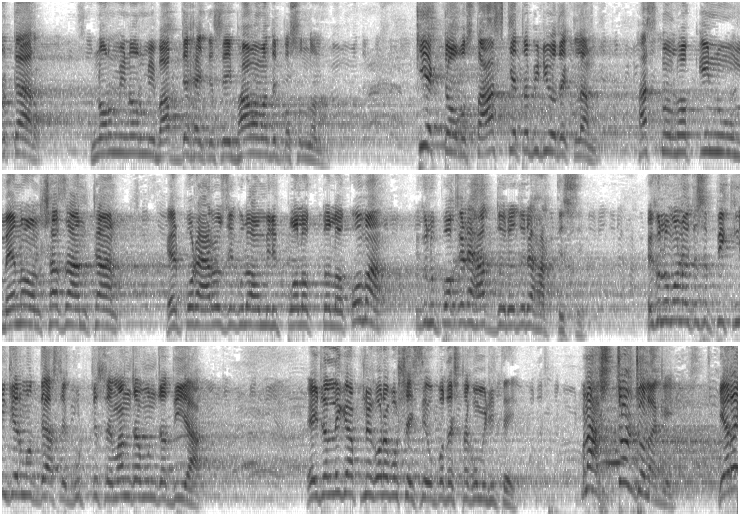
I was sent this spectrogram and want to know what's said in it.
সরকার নর্মি নর্মি ভাব দেখাইতেছে, এই ভাব আমাদের পছন্দ না। কি একটা অবস্থা, আজকে একটা ভিডিও দেখলাম। হাসনুল হক, ইনু, মেনন, শাহজাহান খান, এরপরে আরও যেগুলো আওয়ামী লীগ পলক টলক, ওমা, এগুলো পকেটে হাত ধরে ধরে হাঁটতেছে। এগুলো মনে হইতেছে পিকনিকের মধ্যে আছে, ঘুরতেছে, মাঞ্জা মুঞ্জা দিয়া। এইটার লেগে আপনি করে বসাইছে উপদেষ্টা কমিটিতে। মানে আশ্চর্য লাগে। এরা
